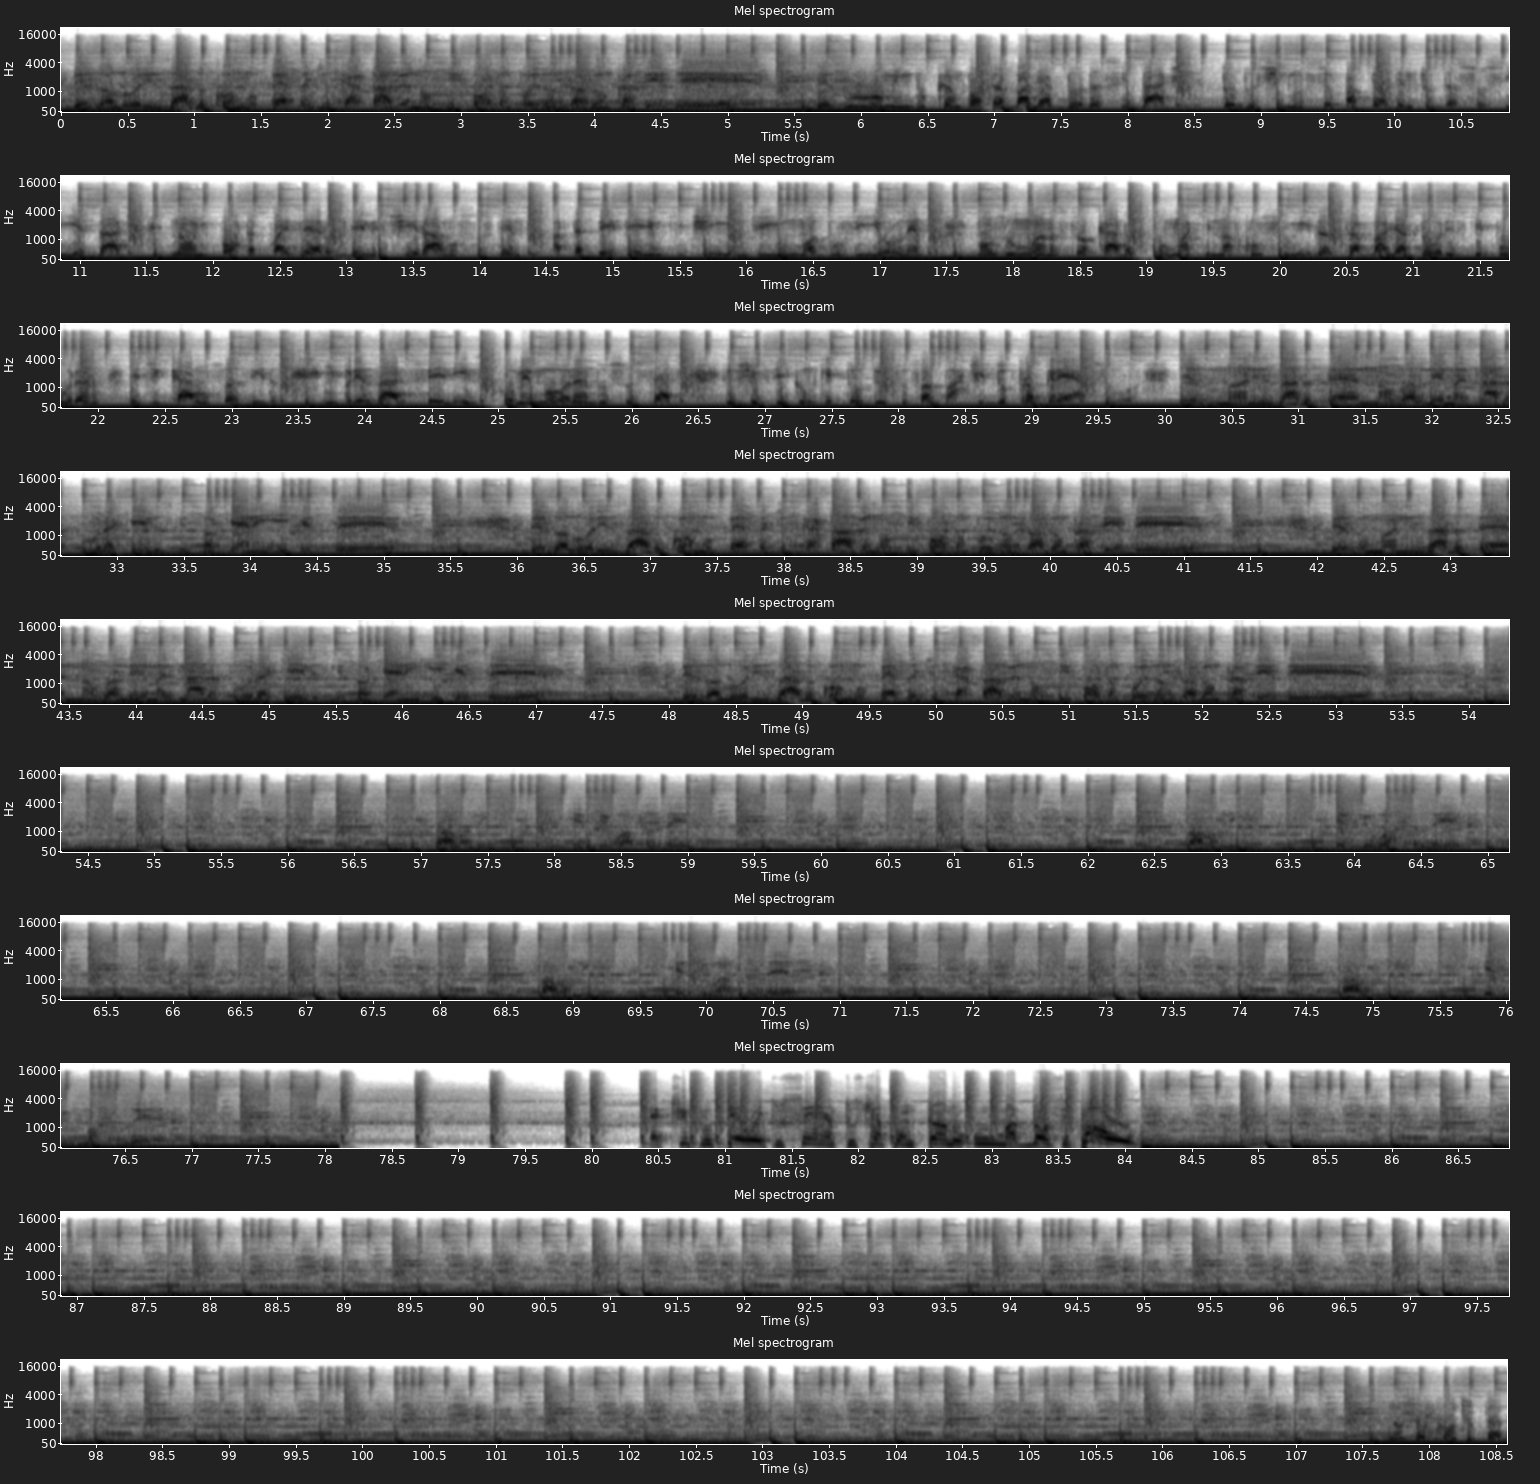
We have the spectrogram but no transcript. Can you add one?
Desvalorizado como peça descartável. Não se importam pois não jogam pra perder Desde o homem do campo ao trabalhador da cidade. Todos tinham seu papel dentro da sociedade. Não importa quais eram, deles tiravam sustento. Até perderem o que tinham de um modo violento. Mãos humanas trocadas por máquinas construídas. Trabalhadores que por anos dedicaram suas vidas. Empresários felizes comemorando o sucesso. Justificam que tudo isso faz parte do progresso. Desumanizado até não valer mais nada por aqueles descartável Não se importam pois não jogam pra perder. Desumanizado até não valer mais nada Por aqueles que só querem enriquecer. Desvalorizado como peça descartável Não se importam pois não jogam pra perder Tipo T-800 te apontando uma doce pau.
